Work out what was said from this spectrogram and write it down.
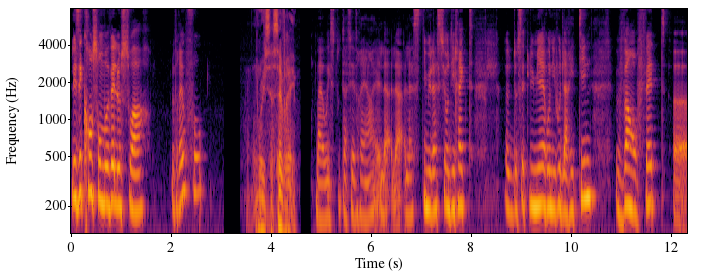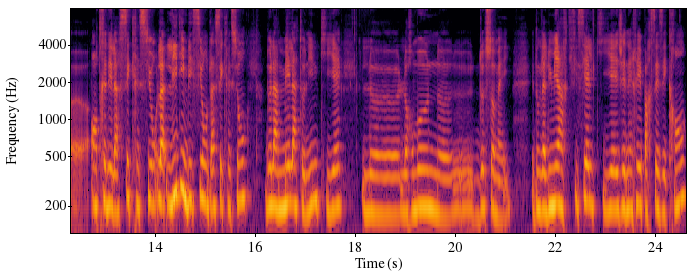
Les écrans sont mauvais le soir. Vrai ou faux? Oui, ça c'est vrai. Bah oui, c'est tout à fait vrai. Hein. La, stimulation directe euh, de cette lumière au niveau de la rétine va en fait euh, entraîner la sécrétion, l'inhibition de la sécrétion de la mélatonine qui est l'hormone euh, de sommeil. Et donc la lumière artificielle qui est générée par ces écrans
